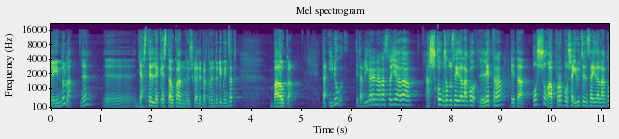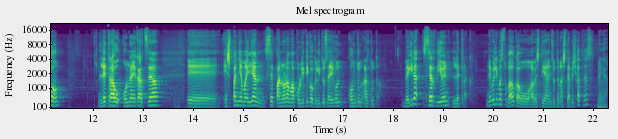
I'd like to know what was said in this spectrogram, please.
egin dula. Eh? E, jaztelek ez daukan euskera departamenturik behintzat badauka. Eta, hiru, eta bigarren arrazoia da, asko gustatu zaidalako letra, eta oso aproposa irutzen zaidalako, letra hau ona ekartzea, e, Espainia mailan ze panorama politiko gelitu zaigun kontun hartuta. Begira, zer dioen letrak. Nahi bali maztu badaukagu abestia entzuten astea pixkat, ez? Venga.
